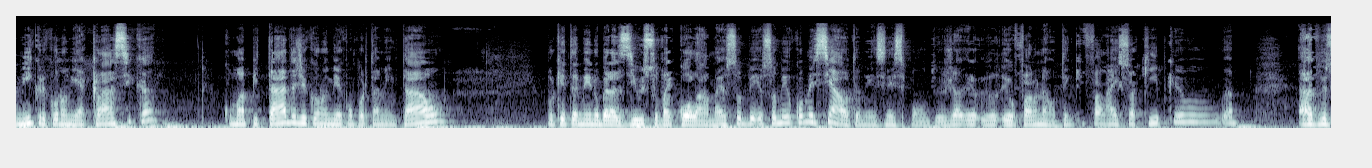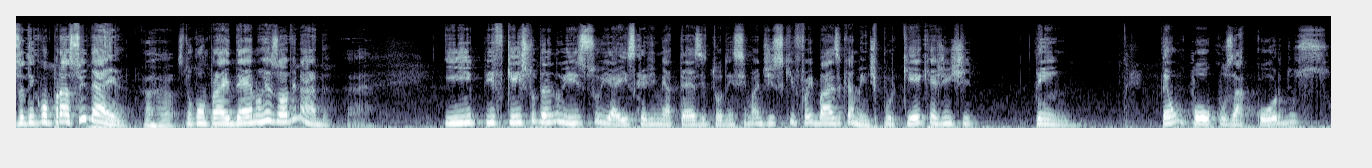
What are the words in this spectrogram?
microeconomia clássica, com uma pitada de economia comportamental, porque também no Brasil isso vai colar, mas eu sou, eu sou meio comercial também assim, nesse ponto. Eu, já, eu, eu- falo, não, tem que falar isso aqui, porque eu- a, a pessoa tem que comprar a sua ideia. Aham. Se não comprar a ideia, não resolve nada. E, e fiquei estudando isso, e aí escrevi minha tese toda em cima disso, que foi basicamente por que, que a gente tem tão poucos acordos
